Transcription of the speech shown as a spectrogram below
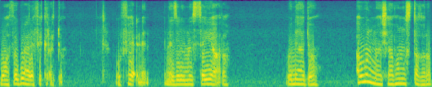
وافقوا على فكرته. وفعلا نزلوا من السيارة ونادوه. أول ما شافهم استغرب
